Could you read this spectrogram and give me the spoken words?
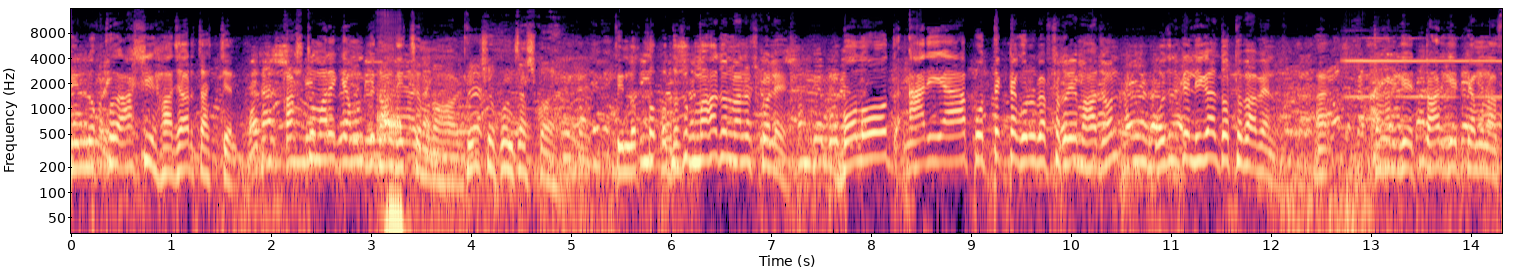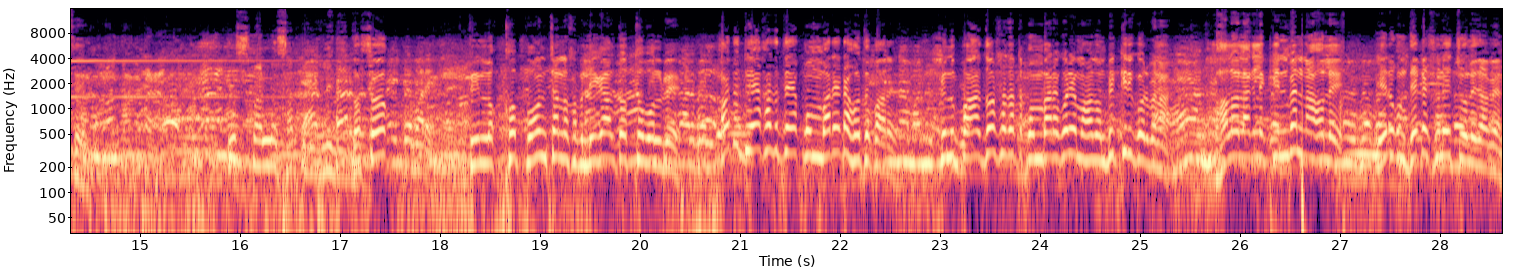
তিন লক্ষ আশি হাজার চাচ্ছেন। কাস্টমারে কেমন কি দাম দিচ্ছে মনে হয়? তিনশো পঞ্চাশ কয় তিন লক্ষ দশক মহাজন মানুষ করে বলদ আরিয়া প্রত্যেকটা গরুর ব্যবসা করে মহাজন। ওদেরকে লিগাল তথ্য পাবেন। টার্গেট টার্গেট কেমন আছে? পুষ্পান্ন দর্শক, তিন লক্ষ পঞ্চান্ন সব লিগাল তথ্য বলবে। হয়তো দু এক হাজার টাকা কম এটা হতে পারে। কিন্তু পাঁচ, দশ হাজার টাকা কম করে মহাজন বিক্রি করবে না। ভালো লাগলে কিনবেন, না হলে এরকম দেখে শুনে চলে যাবেন।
